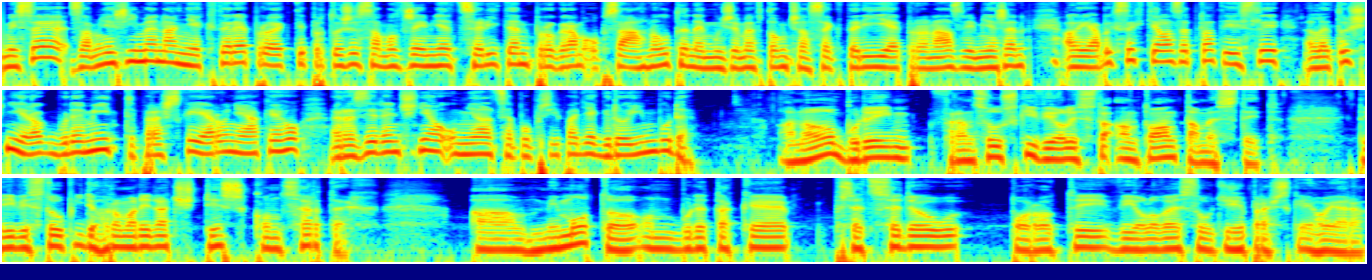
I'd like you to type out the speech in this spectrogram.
my se zaměříme na některé projekty, protože samozřejmě celý ten program obsáhnout nemůžeme v tom čase, který je pro nás vyměřen, ale já bych se chtěla zeptat, jestli letošní rok bude mít Pražské jaro nějakého rezidenčního umělce, po případě kdo jim bude. Ano, bude jim francouzský violista Antoine Tamestit, který vystoupí dohromady na čtyř koncertech. A mimo to on bude také předsedou poroty violové soutěže Pražského jara.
